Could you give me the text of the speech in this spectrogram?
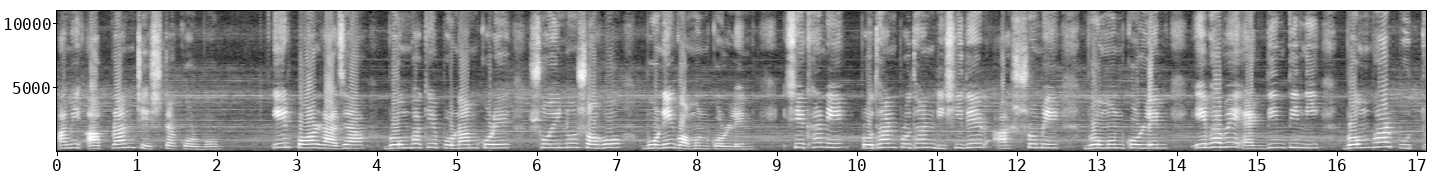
আমি আপ্রাণ চেষ্টা করব। এরপর রাজা ব্রহ্মাকে প্রণাম করে সৈন্যসহ বনে গমন করলেন। সেখানে প্রধান প্রধান ঋষিদের আশ্রমে ভ্রমণ করলেন। এভাবে একদিন তিনি ব্রহ্মার পুত্র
